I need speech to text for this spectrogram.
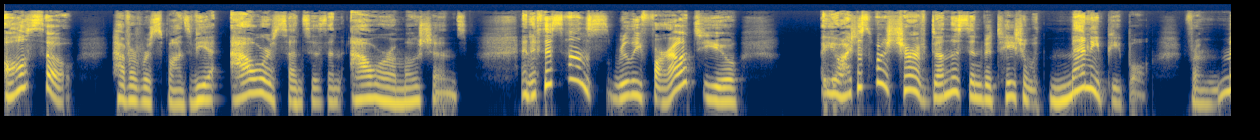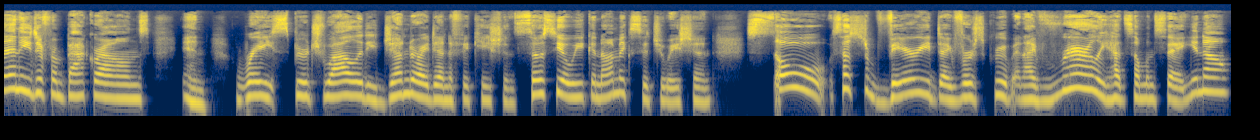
also have a response via our senses and our emotions. And if this sounds really far out to you, you know, I just want to share I've done this invitation with many people from many different backgrounds in race, spirituality, gender identification, socioeconomic situation. So, such a very diverse group. And I've rarely had someone say, you know,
